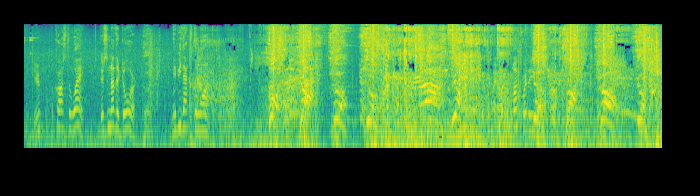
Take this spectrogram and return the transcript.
Thank you. Across the way, there's another door. Maybe that's the one. Wait, what the fuck? Where did you go? Oh.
